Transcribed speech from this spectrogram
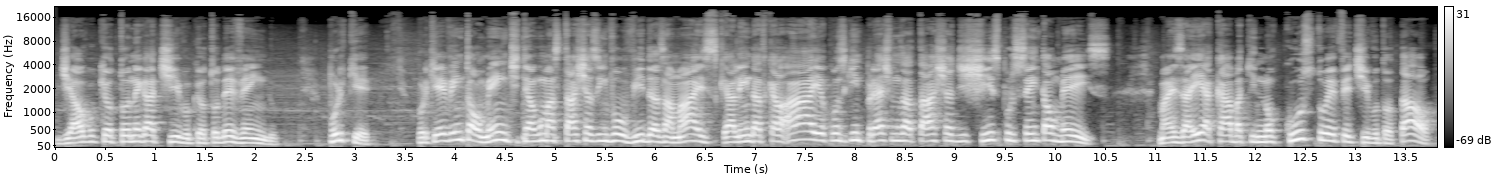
de algo que eu tô negativo, que eu tô devendo? Por quê? Porque eventualmente tem algumas taxas envolvidas a mais, que além daquela, ah, eu consegui empréstimos a taxa de X% ao mês. Mas aí acaba que no custo efetivo total,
